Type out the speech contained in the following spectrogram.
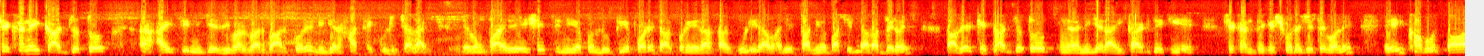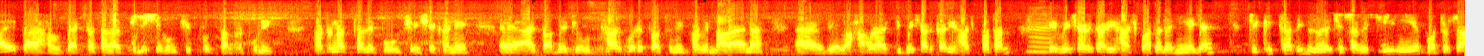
সেখানেই কার্যত আইসি নিজের রিভলভার বার করে নিজের হাতে গুলি চালায় এবং বাইরে এসে তিনি যখন লুকিয়ে পড়ে, তারপরে এলাকার গুলির আওয়াজে স্থানীয় বাসিন্দারা বেরোয়। তাদেরকে কার্যত নিজের আই কার্ড দেখিয়ে সেখান থেকে সরে যেতে বলে। এই খবর পাওয়ায় ব্যাগটা থানার পুলিশ এবং শিবপুর থানার পুলিশ ঘটনাস্থলে পৌঁছে সেখানে তাদেরকে উদ্ধার করে প্রাথমিকভাবে নারায়ণা হাওড়া একটি বেসরকারি হাসপাতাল সেই বেসরকারি হাসপাতালে নিয়ে যায়। চিকিৎসাধীন রয়েছে তবে কি নিয়ে বচসা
